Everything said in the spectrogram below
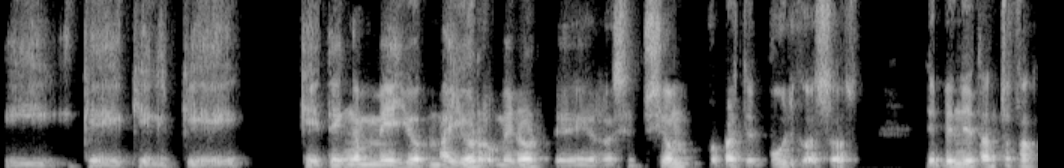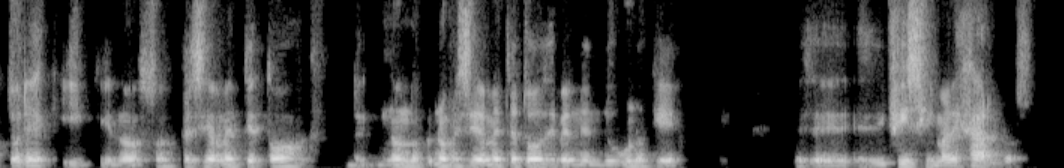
y que, que, que, que tengan mayor, mayor o menor eh, recepción por parte del público, eso depende de tantos factores y que no son precisamente todos, no, no, no precisamente todos dependen de uno, que es, difícil manejarlos,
